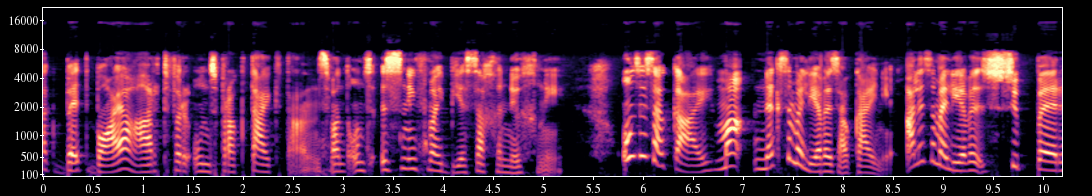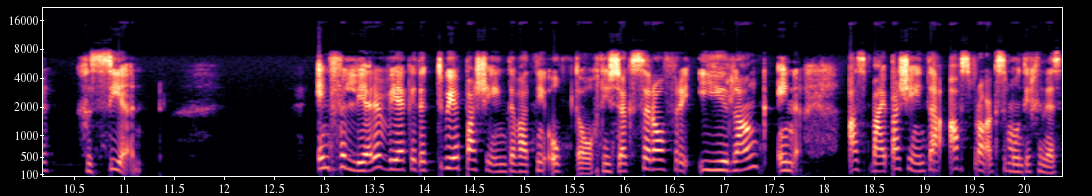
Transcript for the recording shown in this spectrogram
ek bid baie hard vir ons praktyk tans want ons is nie vir my besig genoeg nie. Ons is oukei, okay, maar niks in my lewe is oukei okay nie. Alles in my lewe is super geseën. En verlede week het ek twee pasiënte wat nie opdaag nie. So ek sit daar vir 'n uur lank en as my pasiënte afspraak ek se mondhygiënis,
